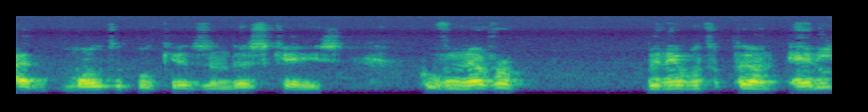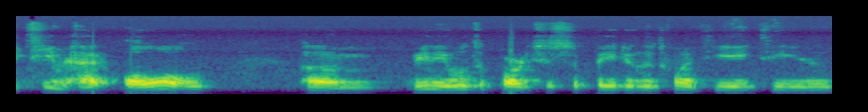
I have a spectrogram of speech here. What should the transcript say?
and multiple kids in this case, who've never been able to play on any team at all, um, being able to participate in the 2018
